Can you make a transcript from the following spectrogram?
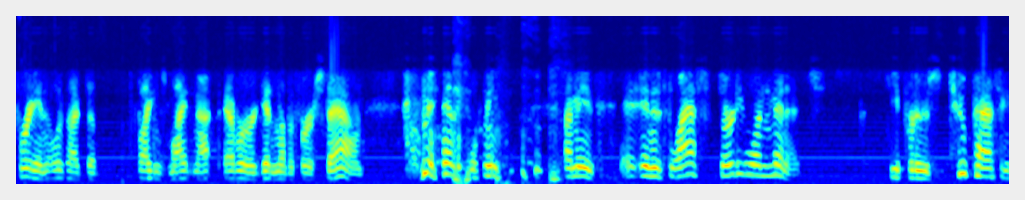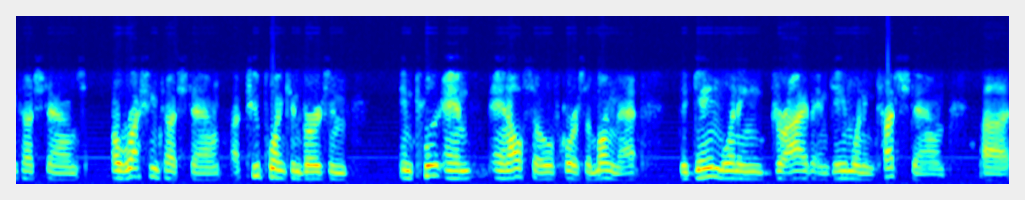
three, and it looked like the Vikings might not ever get another first down. Man, I mean, in his last 31 minutes, he produced two passing touchdowns, a rushing touchdown, a two-point conversion, and and also, of course, among that, the game-winning drive and game-winning touchdown. Uh,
